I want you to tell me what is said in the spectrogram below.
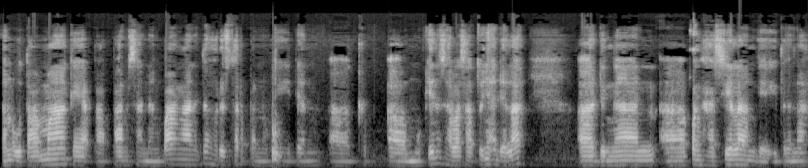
kebutuhan utama kayak papan sandang pangan itu harus terpenuhi. Dan uh, ke, uh, mungkin salah satunya adalah uh, dengan uh, penghasilan kayak gitu. Nah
